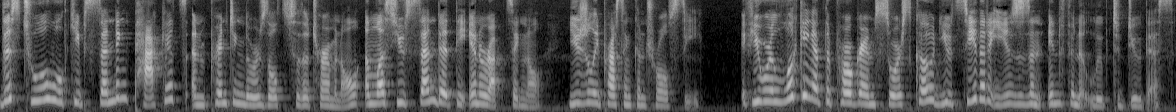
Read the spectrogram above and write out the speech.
This tool will keep sending packets and printing the results to the terminal unless you send it the interrupt signal, usually pressing Ctrl C. If you were looking at the program's source code, you'd see that it uses an infinite loop to do this,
